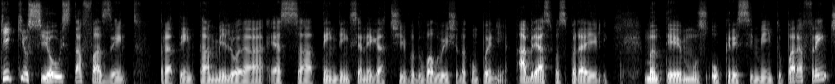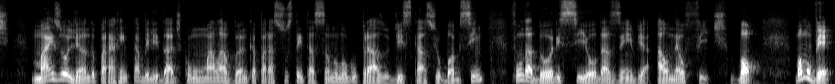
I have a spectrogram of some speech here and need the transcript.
que, que o CEO está fazendo? Para tentar melhorar essa tendência negativa do valuation da companhia. Abre aspas para ele. Mantemos o crescimento para frente, mas olhando para a rentabilidade como uma alavanca para a sustentação no longo prazo, diz Cássio Bob Sim, fundador e CEO da Zenvia ao Neofit. Bom, vamos ver.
